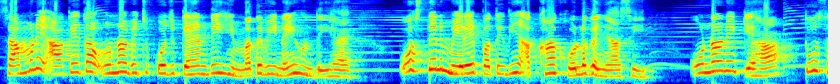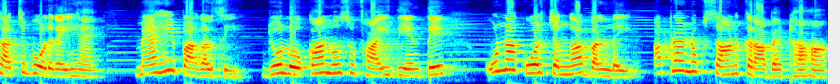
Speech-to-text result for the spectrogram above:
ਸਾਹਮਣੇ ਆ ਕੇ ਤਾਂ ਉਹਨਾਂ ਵਿੱਚ ਕੁਝ ਕਹਿਣ ਦੀ ਹਿੰਮਤ ਵੀ ਨਹੀਂ ਹੁੰਦੀ ਹੈ। ਉਸ ਦਿਨ ਮੇਰੇ ਪਤੀ ਦੀਆਂ ਅੱਖਾਂ ਖੁੱਲ ਗਈਆਂ ਸੀ। ਉਹਨਾਂ ਨੇ ਕਿਹਾ, ਤੂੰ ਸੱਚ ਬੋਲ ਰਹੀ ਹੈ। ਮੈਂ ਹੀ ਪਾਗਲ ਸੀ, ਜੋ ਲੋਕਾਂ ਨੂੰ ਸਫ਼ਾਈ ਦੇਣ ਤੇ ਉਹਨਾਂ ਕੋਲ ਚੰਗਾ ਬਣ ਲਈ ਆਪਣਾ ਨੁਕਸਾਨ ਕਰਾ ਬੈਠਾ ਹਾਂ।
